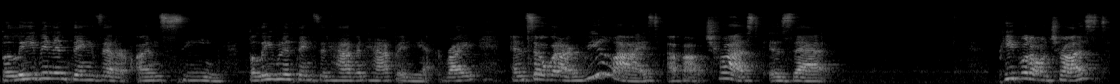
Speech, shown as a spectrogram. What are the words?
Believing in things that are unseen, believing in things that haven't happened yet, right? And so, what I realized about trust is that people don't trust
